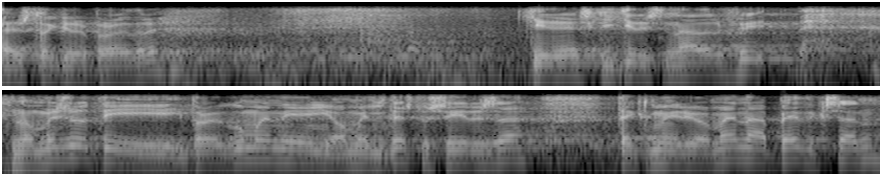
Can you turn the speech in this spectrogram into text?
Ευχαριστώ κύριε Πρόεδρε. Κυρίες και κύριοι συνάδελφοι, νομίζω ότι οι προηγούμενοι ομιλητές του ΣΥΡΙΖΑ τεκμηριωμένα απέδειξαν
